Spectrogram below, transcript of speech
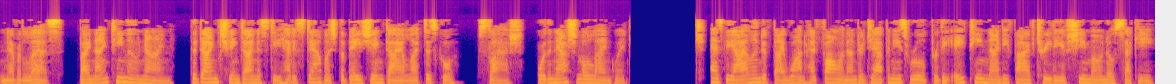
Nevertheless, by 1909, the Dynqing dynasty had established the Beijing dialect as Guoyu, slash, or the national language. As the island of Taiwan had fallen under Japanese rule per the 1895 Treaty of Shimonoseki,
